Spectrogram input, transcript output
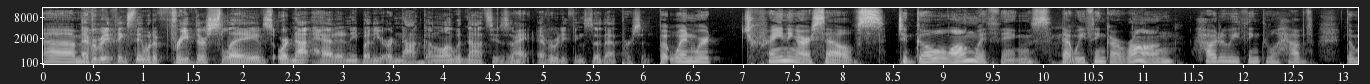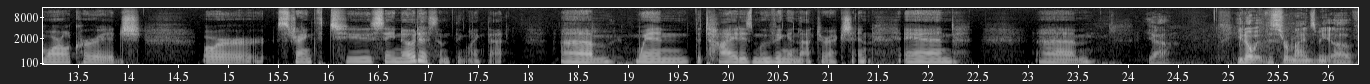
um, Everybody thinks they would have freed their slaves or not had anybody or not gone along with Nazism. Right. Everybody thinks they're that person. But when we're training ourselves to go along with things that we think are wrong, how do we think we'll have the moral courage or strength to say no to something like that um, when the tide is moving in that direction? And um, Yeah. You know, this reminds me of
